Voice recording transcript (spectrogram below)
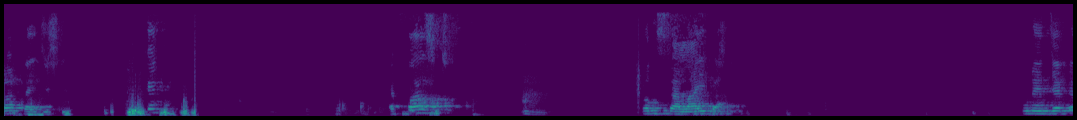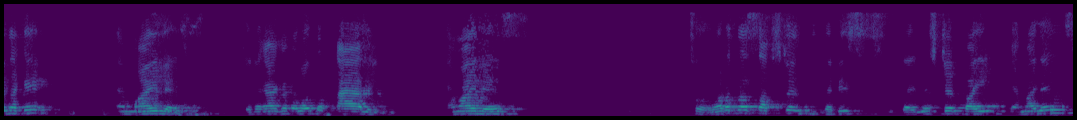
after digestion. Okay. At first, from saliva, কোন এনজাইমটা থাকে অ্যামাইলেস যেটাকে আগে বলা হতো টায়ালিন amylase. So what are the substance that is digested by amylase?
